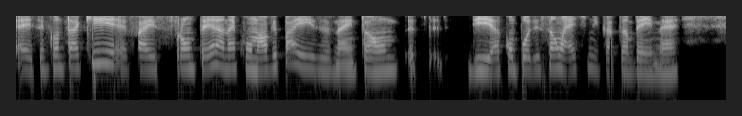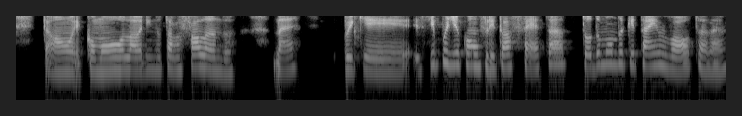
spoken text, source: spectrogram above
É, sem contar que faz fronteira, né, com nove países, né? Então, de a composição étnica também, né? Então, é como o Laurindo estava falando, né? porque esse tipo de conflito afeta todo mundo que está em volta, né?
